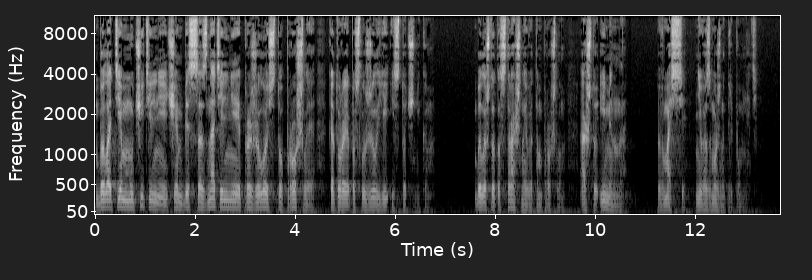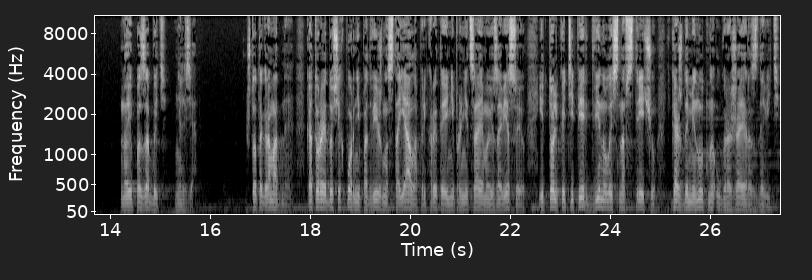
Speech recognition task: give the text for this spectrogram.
была тем мучительнее, чем бессознательнее прожилось то прошлое, которое послужило ей источником. Было что-то страшное в этом прошлом, а что именно, в массе невозможно припомнить. Но и позабыть нельзя. Что-то громадное, которое до сих пор неподвижно стояло, прикрытое непроницаемую завесою, и только теперь двинулось навстречу, каждоминутно угрожая раздавить.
